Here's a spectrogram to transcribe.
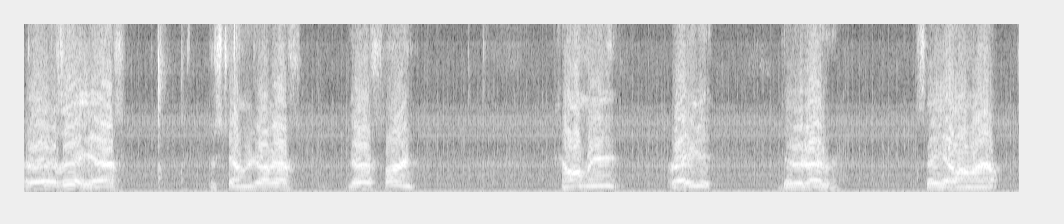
Oh, that was it, guys. Just tell me y'all guys, guys think. Comment it, rate it, do it over. See y'all, I'm out.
